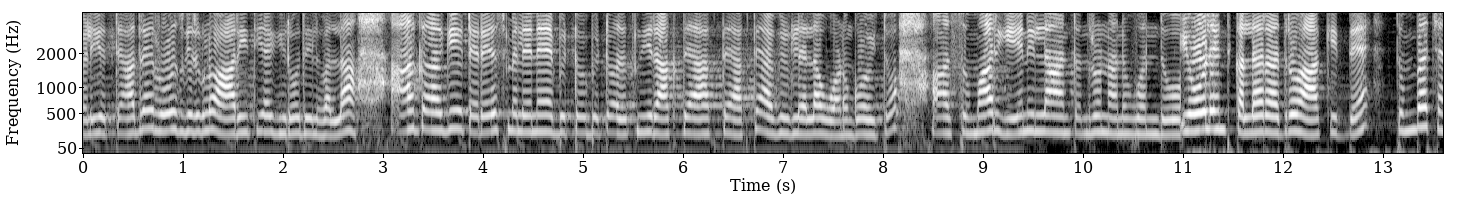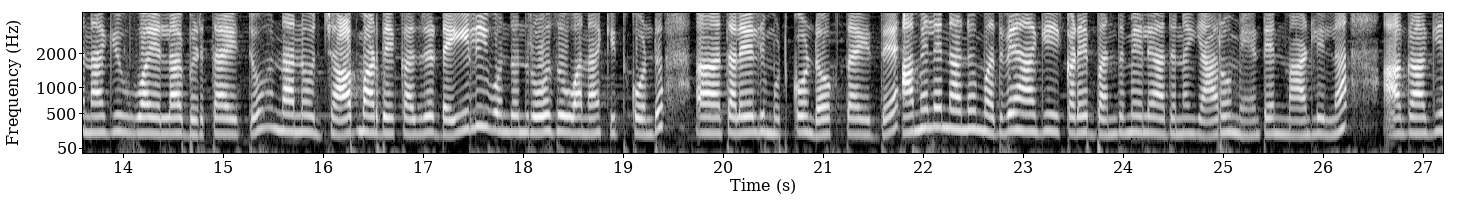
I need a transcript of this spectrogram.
ಬೆಳೆಯುತ್ತೆ. ಆದರೆ ರೋಸ್ ಗಿಡಗಳು ಆ ರೀತಿಯಾಗಿ ಇರೋದಿಲ್ವಲ್ಲ? ಹಾಗಾಗಿ ಟೆರೇಸ್ ಮೇಲೇ ಬಿಟ್ಟು ಬಿಟ್ಟು ಅದಕ್ಕೆ ನೀರು ಹಾಕ್ತೆ ಹಾಕ್ತೆ ಹಾಕ್ತೆ ಆ ಒಣಗೋಯ್ತು. ಸುಮಾರು ಏನಿಲ್ಲ ಅಂತಂದ್ರು ನಾನು ಒಂದು ಏಳೆಂಟು ಕಲರ್ ಆದರೂ ಹಾಕಿದ್ದೆ. ತುಂಬ ಚೆನ್ನಾಗಿ ಹೂವು ಎಲ್ಲ ಬಿಡ್ತಾ ಇತ್ತು. ನಾನು ಜಾಬ್ ಮಾಡಬೇಕಾದ್ರೆ ಡೈಲಿ ಒಂದೊಂದು ರೋಸ್ ಹೂವನ್ನ ಕಿತ್ಕೊಂಡು ತಲೆಯಲ್ಲಿ ಮುಟ್ಕೊಂಡು ಹೋಗ್ತಾ ಇದ್ದೆ. ಆಮೇಲೆ ನಾನು ಮದುವೆ ಆಗಿ ಈ ಕಡೆ ಬಂದ ಮೇಲೆ ಅದನ್ನು ಯಾರೂ ಮೇಂಟೈನ್ ಮಾಡಲಿಲ್ಲ. ಹಾಗಾಗಿ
